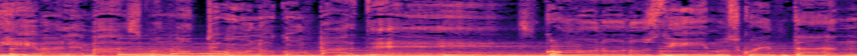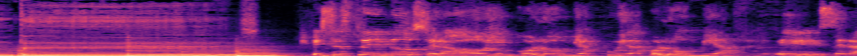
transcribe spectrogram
y vale más cuando tú lo compartes. No nos dimos cuenta antes. Estreno será hoy en Colombia, Cuida Colombia, eh, será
